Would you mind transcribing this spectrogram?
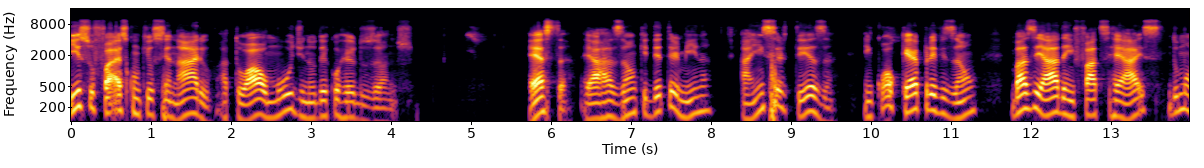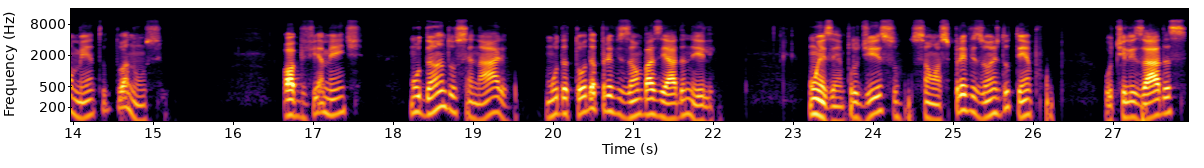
Isso faz com que o cenário atual mude no decorrer dos anos. Esta é a razão que determina a incerteza em qualquer previsão baseada em fatos reais do momento do anúncio. Obviamente, Mudando o cenário, muda toda a previsão baseada nele. Um exemplo disso são as previsões do tempo, utilizadas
